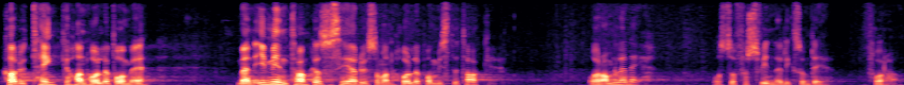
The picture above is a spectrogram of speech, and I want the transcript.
hva du tenker han holder på med, men i min tanke så ser ut som han holder på å miste taket og ramle ned. Og så forsvinner liksom det for han.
